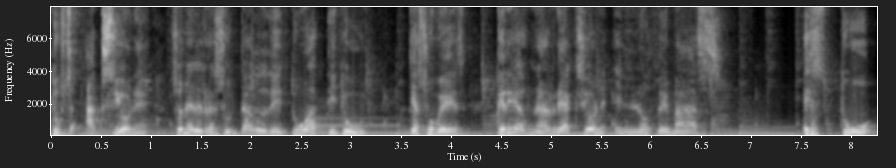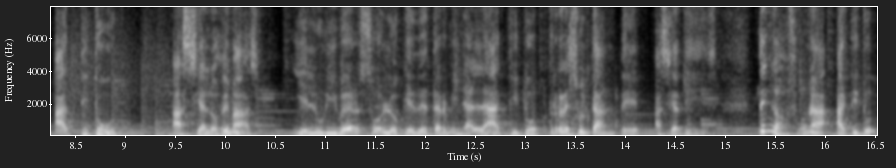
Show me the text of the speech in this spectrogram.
Tus acciones son el resultado de tu actitud, que a su vez crea una reacción en los demás. Es tu actitud hacia los demás y el universo lo que determina la actitud resultante hacia ti. Tengas una actitud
